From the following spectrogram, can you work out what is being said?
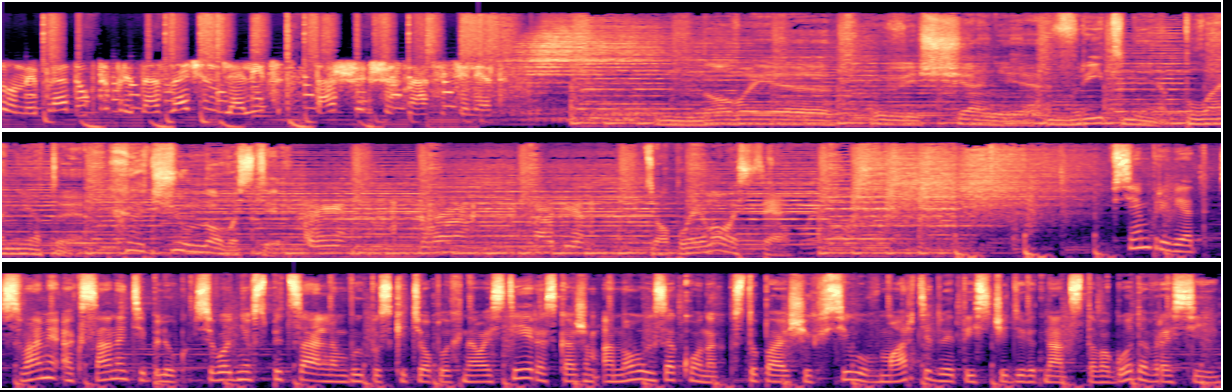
Информационный продукт предназначен для лиц старше 16 лет. Новое вещание в ритме планеты. Хочу новости. Три, два, один. Теплые новости. Всем привет! С вами Оксана Теплюк. Сегодня в специальном выпуске теплых новостей расскажем о новых законах, вступающих в силу в марте 2019 года в России.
